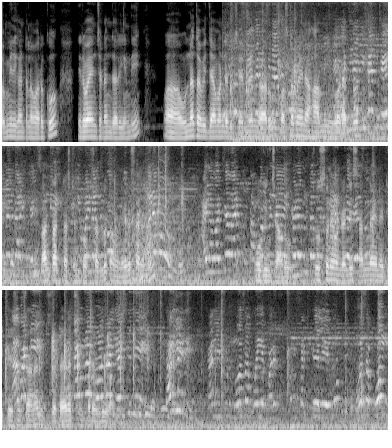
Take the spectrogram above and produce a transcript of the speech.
తొమ్మిది గంటల వరకు నిర్వహించడం జరిగింది. ఉన్నత విద్యామండలి చైర్మన్ గారు స్పష్టమైన హామీ ఇవ్వడంతో కాంట్రాక్ట్ అసిస్టెంట్ ప్రొఫెసర్లు తమ నిరసనను ముగించారు. చూస్తూనే ఉండండి sun nine education channel it's the direction for every one కానీ ఇప్పుడు మోసపోయే పరి- లేదు. మోసపోము.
